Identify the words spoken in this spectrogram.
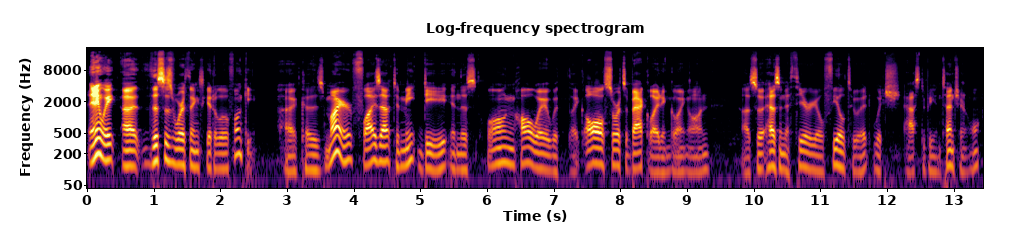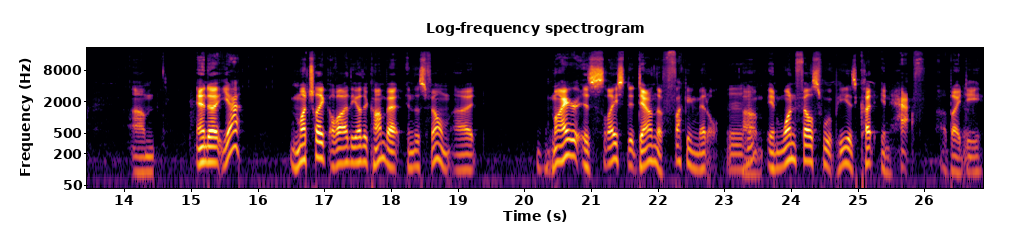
anyway, uh this is where things get a little funky. Because Meier flies out to meet D in this long hallway with like all sorts of backlighting going on. Uh, so it has an ethereal feel to it, which has to be intentional. Um, and uh, yeah, much like a lot of the other combat in this film, uh, Meier is sliced it down the fucking middle. Um, in one fell swoop, he is cut in half uh, by D.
